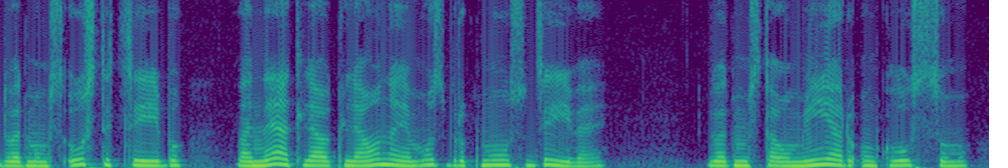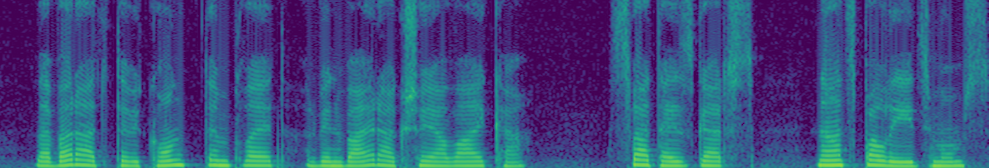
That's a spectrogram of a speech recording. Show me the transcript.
Dod mums uzticību, lai neatļautu ļaunajam uzbrukt mūsu dzīvē. Dod mums tavu mieru un klusumu, lai varētu tevi kontemplēt arvien vairāk šajā laikā. Svētais gars, nāc palīdz mums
